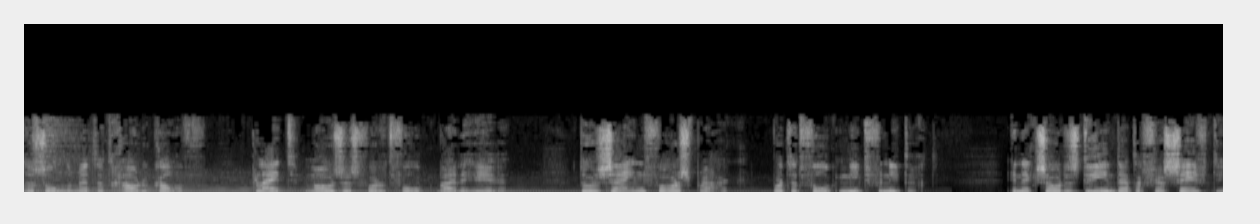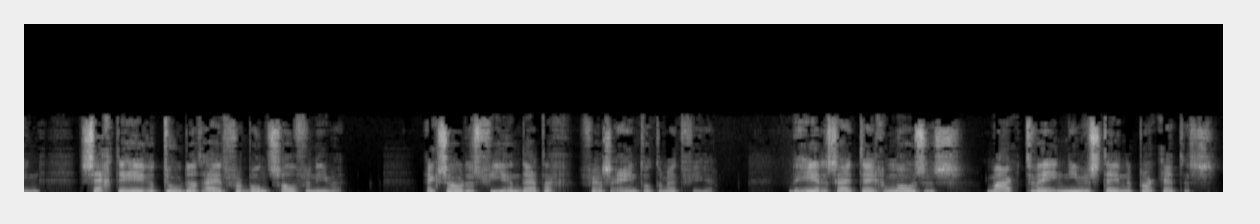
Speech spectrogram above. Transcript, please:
De zonde met het gouden kalf pleit Mozes voor het volk bij de Here. Door zijn voorspraak wordt het volk niet vernietigd. In Exodus 33 vers 17 zegt de Heere toe dat hij het verbond zal vernieuwen. Exodus 34 vers 1 tot en met 4. De Heere zei tegen Mozes, maak twee nieuwe stenen plakettes,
